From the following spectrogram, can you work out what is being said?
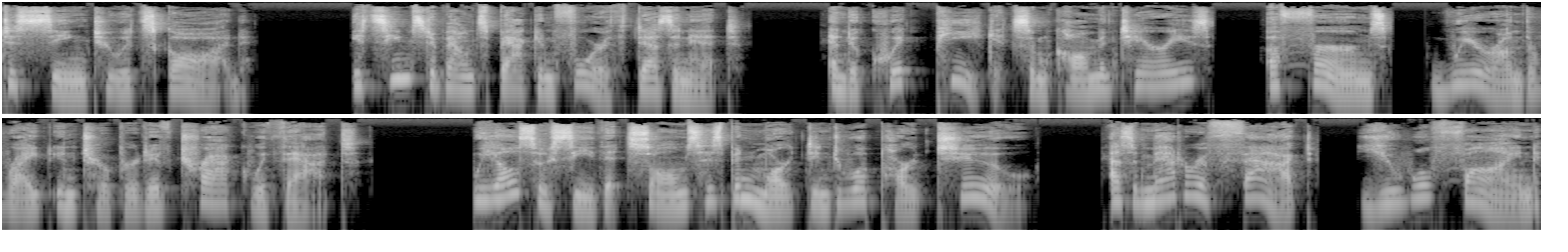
to sing to its God? It seems to bounce back and forth, doesn't it? And a quick peek at some commentaries affirms we're on the right interpretive track with that. We also see that Psalms has been marked into a part two. As a matter of fact, you will find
